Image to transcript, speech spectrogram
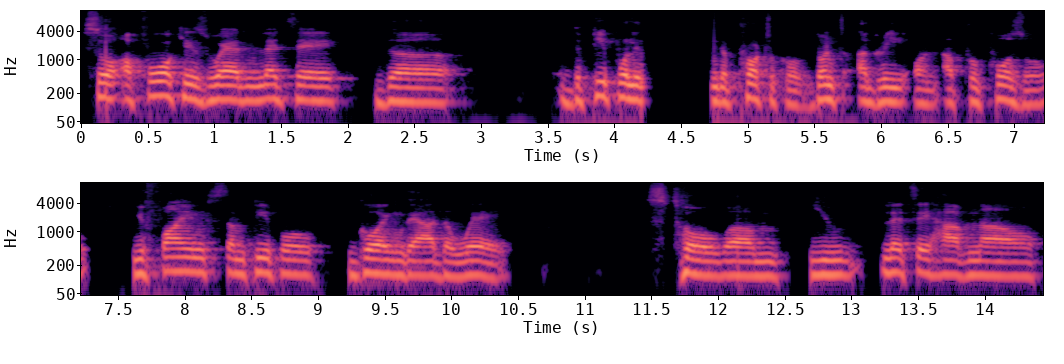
So a fork is when let's say the the people in the protocol don't agree on a proposal. You find some people going the other way. So um, you let's say have now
